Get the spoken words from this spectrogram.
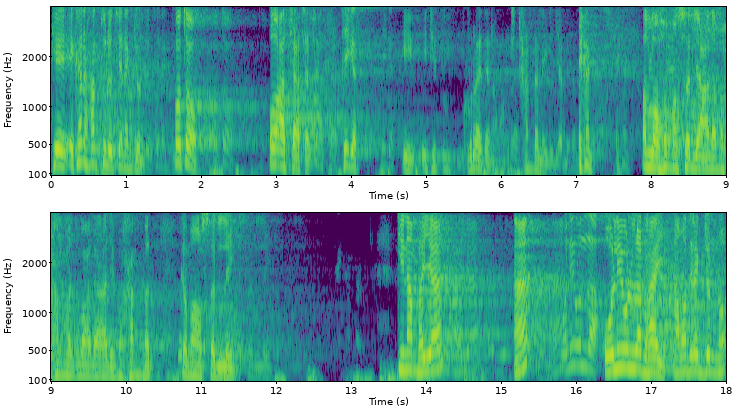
কে? এখানে হাত তুলেছেন একজন। কত? ও আচ্ছা আচ্ছা আচ্ছা ঠিক আছে। এটা একটু ঘুরাই দেন আমার ঠান্ডা লেগে যাবে। আল্লাহুম্মা সাল্লি আলা মুহাম্মদ ওয়া আলা আলি মুহাম্মদ কামা সাল্লাই কি নাম ভাইয়া? হ্যাঁ? অলিউল্লাহ। অলিউল্লাহ ভাই আমাদের একজন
